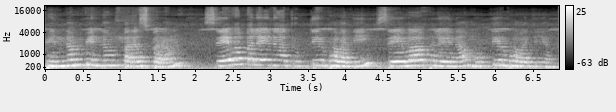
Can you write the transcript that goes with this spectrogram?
ಭಿನ್ನಂ ಭಿನ್ನಂ ಪರಸ್ಪರಂ ಸೇವಾ ಫಲೇನ ತೃಪ್ತಿರ್ಭವತಿ ಸೇವಾ ಫಲೇನ ಮುಕ್ತಿರ್ಭವತಿ ಅಂತ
